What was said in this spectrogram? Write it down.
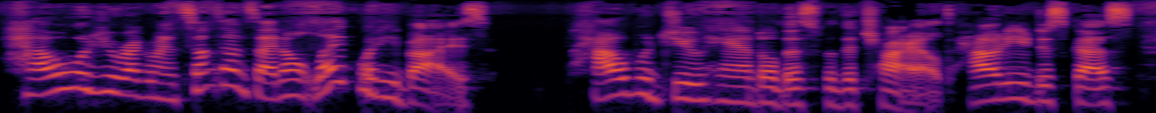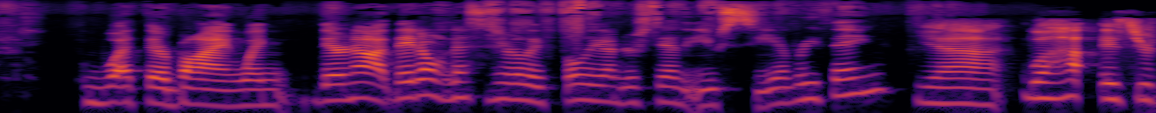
How would you recommend? Sometimes I don't like what he buys how would you handle this with a child? How do you discuss what they're buying when they're not, they don't necessarily fully understand that you see everything? Yeah. Well, how, is your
